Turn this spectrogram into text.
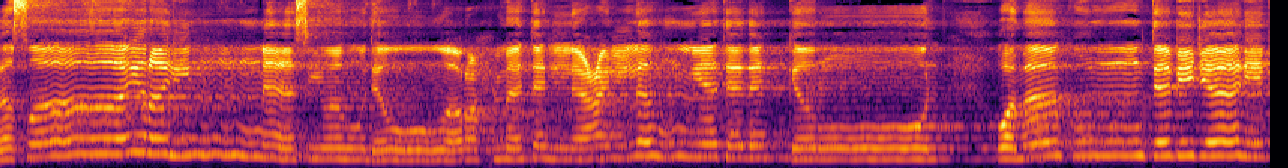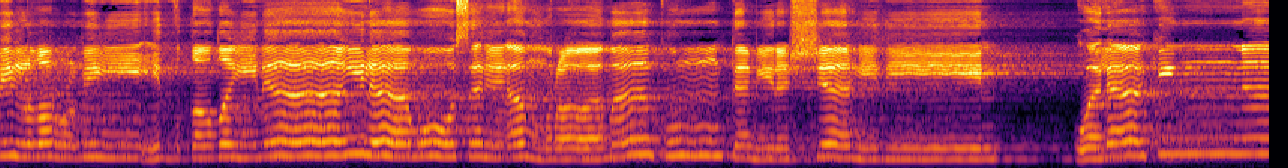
بصائر للناس وهدى ورحمة لعلهم يتذكرون وما كنت بجانب الغرب إذ قضينا إلى موسى الأمر وما كنت من الشاهدين ولكنا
